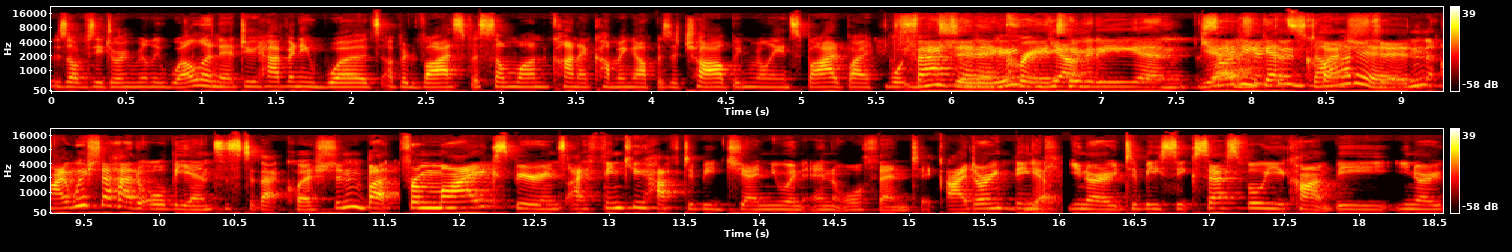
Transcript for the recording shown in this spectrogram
is obviously doing really well in it, do you have any words of advice for someone kind of coming up as a child, being really inspired by what Fashion you do? and creativity and yeah. How do you Such a get good started? question. I wish I had all the answers to that question, but from my experience, I think you have to be genuine and authentic. I don't think, Yeah. you know, to be successful, you can't be, you know,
